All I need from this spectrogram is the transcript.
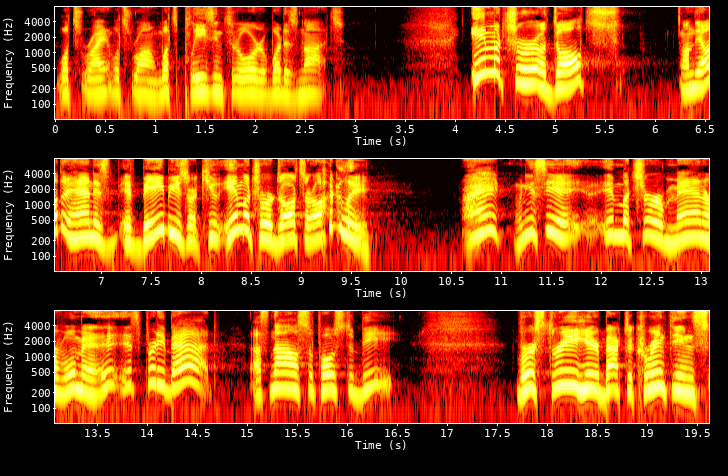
what's right and what's wrong, what's pleasing to the Lord, or what is not. Immature adults, on the other hand, is if babies are cute, immature adults are ugly. Right? When you see an immature man or woman, it, it's pretty bad. That's not how it's supposed to be. Verse 3 here, back to Corinthians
